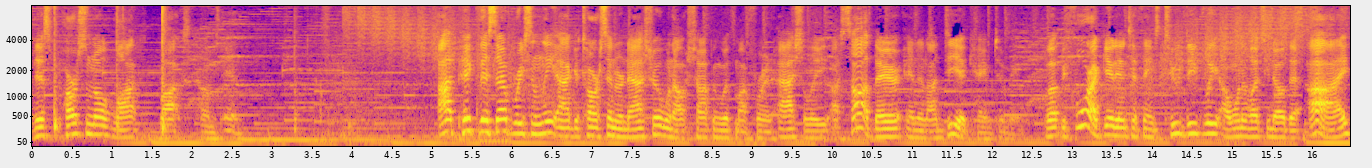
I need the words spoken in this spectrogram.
this personal lock box comes in. I picked this up recently at Guitar Center Nashville when I was shopping with my friend Ashley. I saw it there and an idea came to me. But before I get into things too deeply, I want to let you know that I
